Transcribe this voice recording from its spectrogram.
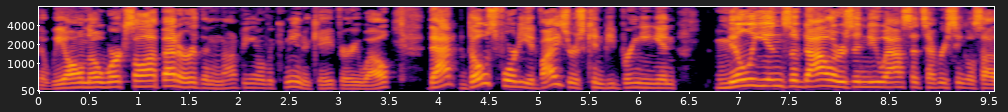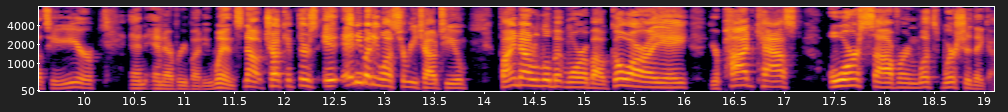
that we all know works a lot better than not being able to communicate very well, that those 40 advisors can be bringing in millions of dollars in new assets every single solitary year and and everybody wins now chuck if there's if anybody wants to reach out to you find out a little bit more about go ria your podcast or sovereign what's where should they go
